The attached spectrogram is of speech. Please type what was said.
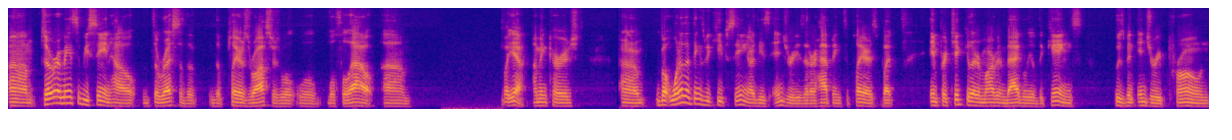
Um, so it remains to be seen how the rest of the, the players' rosters will, will, will fill out. Um, but yeah, I'm encouraged. Um, but one of the things we keep seeing are these injuries that are happening to players. But in particular, Marvin Bagley of the Kings, who's been injury prone,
